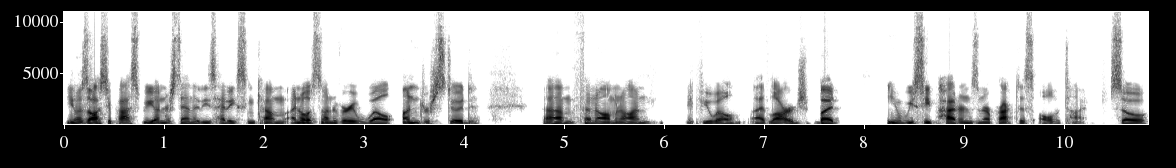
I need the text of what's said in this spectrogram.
you know as osteopaths we understand that these headaches can come i know it's not a very well understood um, phenomenon if you will at large but you know we see patterns in our practice all the time so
